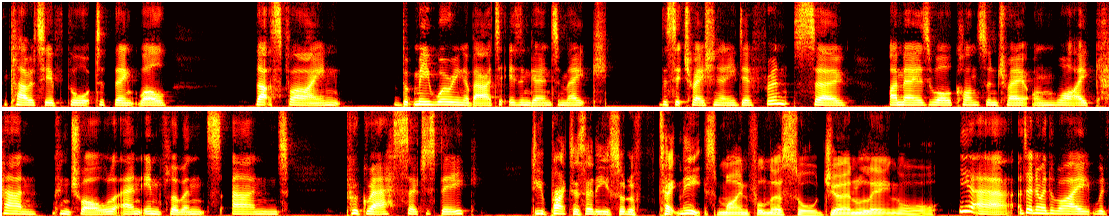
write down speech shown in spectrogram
the clarity of thought to think, well, that's fine, but me worrying about it isn't going to make the situation any different. So I may as well concentrate on what I can control and influence and progress, so to speak. Do you practice any sort of techniques, mindfulness or journaling or? Yeah, I don't know whether I would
